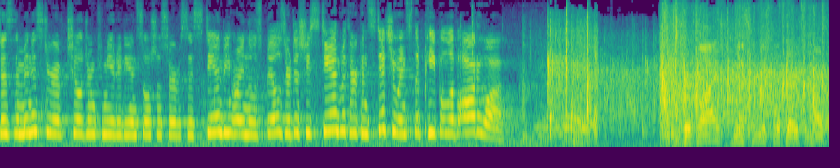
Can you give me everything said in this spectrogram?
does the Minister of Children, Community and Social Services stand behind those bills, or does she stand with her constituents, the people of Ottawa? To reply, Minister of Municipal Affairs and Housing.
